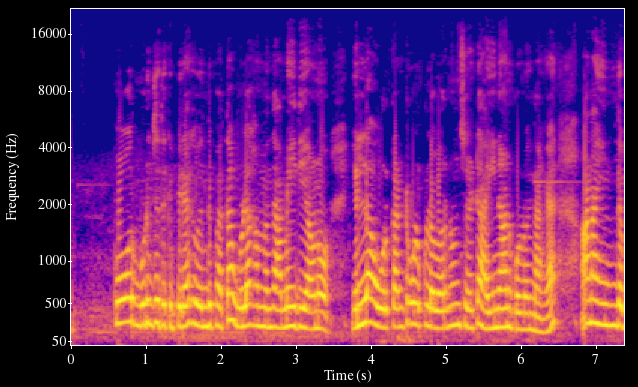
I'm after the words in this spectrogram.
போர் முடிஞ்சதுக்கு பிறகு வந்து பார்த்தா உலகம் வந்து அமைதியாகணும் எல்லாம் ஒரு கண்ட்ரோலுக்குள்ளே வரணும்னு சொல்லிட்டு ஐநான்னு கொண்டு வந்தாங்க. ஆனால் இந்த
